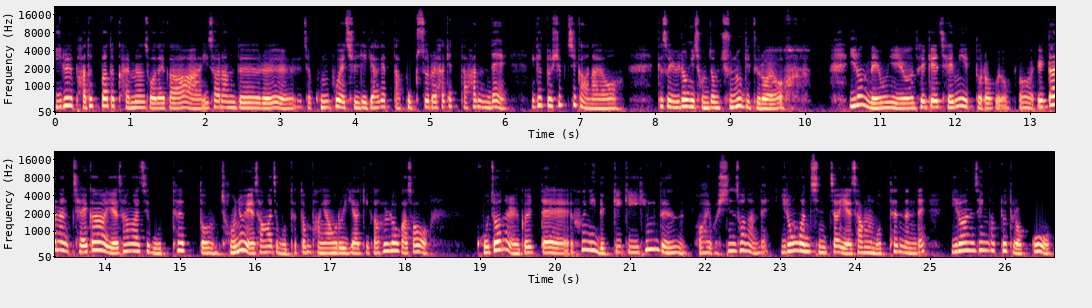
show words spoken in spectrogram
이를 바득바득 갈면서 내가 이 사람들을 이제 공포에 질리게 하겠다 복수를 하겠다 하는데 이게 또 쉽지가 않아요. 그래서 유령이 점점 주눅이 들어요. 이런 내용이에요. 되게 재미있더라고요. 어, 일단은 제가 예상하지 못했던 전혀 예상하지 못했던 방향으로 이야기가 흘러가서 고전을 읽을 때 흔히 느끼기 힘든 와 이거 신선한데 이런 건 진짜 예상을 못했는데 이런 생각도 들었고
